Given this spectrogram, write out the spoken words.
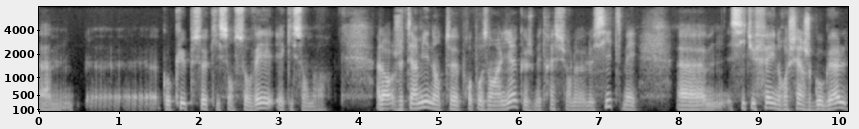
euh, euh qu'occupe ceux qui sont sauvés et qui sont morts. Alors je termine en te proposant un lien que je mettrai sur le, le site, mais euh, si tu fais une recherche Google,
